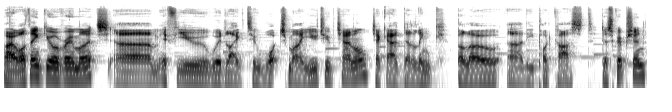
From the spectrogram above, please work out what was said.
All right, well, thank you all very much. Um, if you would like to watch my YouTube channel, check out the link below uh, the podcast description.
